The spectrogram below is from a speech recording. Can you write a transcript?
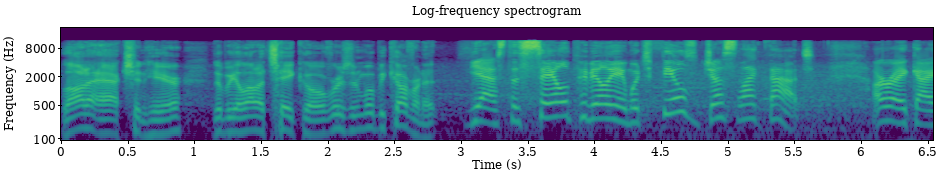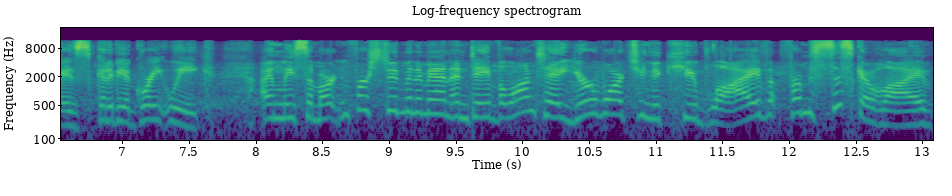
A lot of action here. There'll be a lot of takeovers and we'll be covering it. Yes, the Sail Pavilion, which feels just like that. All right, guys, going to be a great week. I'm Lisa Martin for Stu Miniman and Dave Vellante. You're watching theCUBE live from Cisco Live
